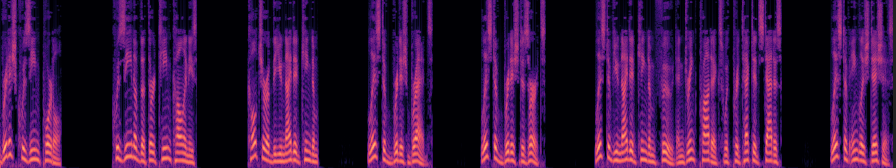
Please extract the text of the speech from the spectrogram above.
British cuisine portal Cuisine of the Thirteen Colonies Culture of the United Kingdom List of British breads List of British desserts List of United Kingdom food and drink products with protected status List of English dishes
